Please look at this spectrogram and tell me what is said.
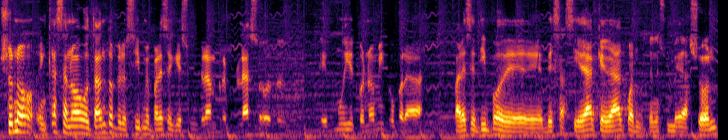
Yo no, en casa no hago tanto, pero sí me parece que es un gran reemplazo, es muy económico para, para ese tipo de, de saciedad que da cuando tenés un medallón,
